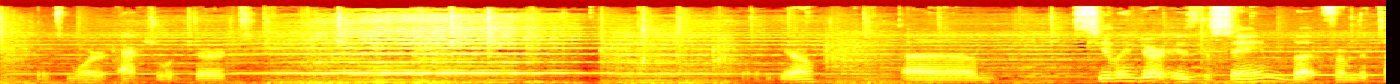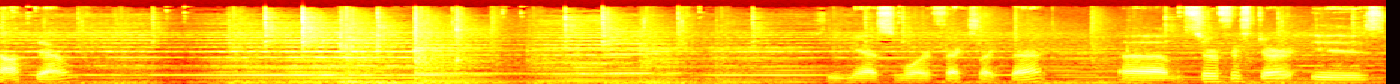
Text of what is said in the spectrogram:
so it's more actual dirt. There we go. Um, ceiling dirt is the same, but from the top down. So you can add some more effects like that. Um, surface dirt is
